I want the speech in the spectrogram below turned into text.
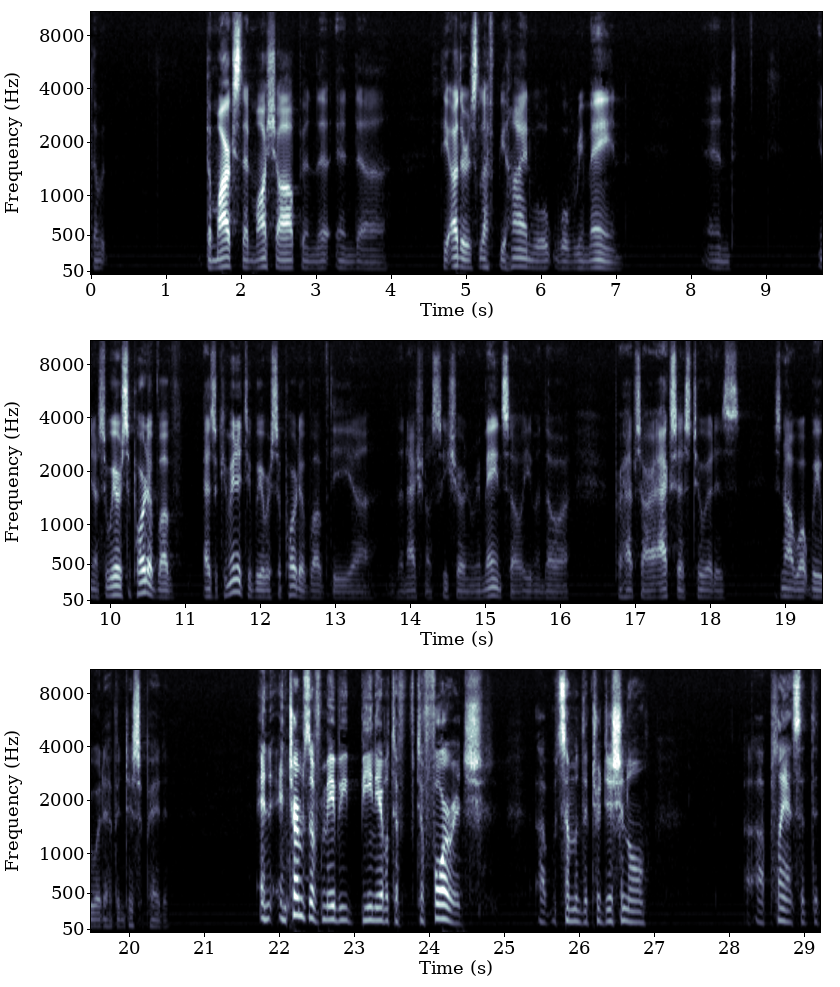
the the marks that Moshup and the and uh, the others left behind will will remain, and you know, so we were supportive of, as a community, we were supportive of the, uh, the National Seashore and remain so, even though uh, perhaps our access to it is, is not what we would have anticipated. And in terms of maybe being able to to forage uh, some of the traditional uh, plants that the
